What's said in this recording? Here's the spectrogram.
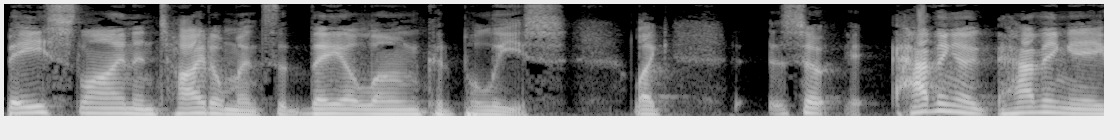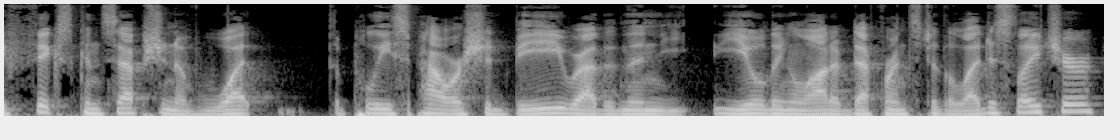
baseline entitlements that they alone could police. Like so having a having a fixed conception of what the police power should be rather than yielding a lot of deference to the legislature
